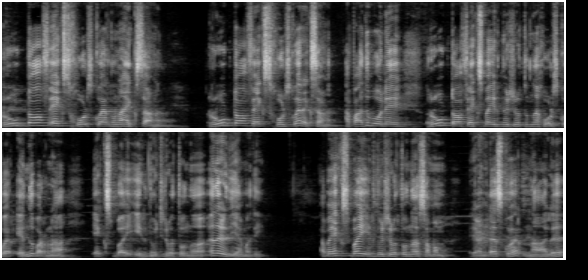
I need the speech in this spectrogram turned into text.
root of x whole square എന്ന് പറഞ്ഞാൽ എക്സ് ആണ്. Root of x whole square x ആണ്. അപ്പോൾ അതുപോലെ റൂട്ട് ഓഫ് എക്സ് ബൈ ഇരുന്നൂറ്റി ഇരുപത്തൊന്ന് ഹോൾ സ്ക്വയർ എന്ന് പറഞ്ഞാൽ എക്സ് ബൈ ഇരുന്നൂറ്റി ഇരുപത്തൊന്ന് എന്ന് എഴുതിയാൽ മതി. അപ്പോൾ എക്സ് ബൈ ഇരുന്നൂറ്റി ഇരുപത്തൊന്ന് സമം രണ്ട് സ്ക്വയർ നാല്.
